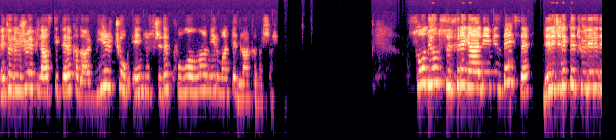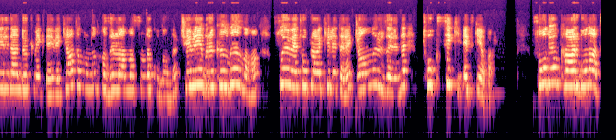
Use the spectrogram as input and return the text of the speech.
metalürji ve plastiklere kadar birçok endüstride kullanılan bir maddedir arkadaşlar. Sodyum sülfüre geldiğimizde ise dericilikte tüyleri deriden dökmekte ve kağıt hamurunun hazırlanmasında kullanılır. Çevreye bırakıldığı zaman suyu ve toprağı kirleterek canlılar üzerinde toksik etki yapar. Sodyum karbonat,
